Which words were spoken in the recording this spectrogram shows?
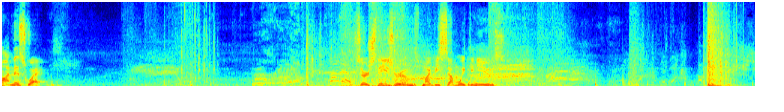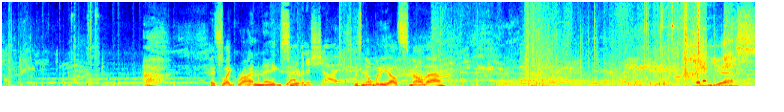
On, this way. Search these rooms. Might be something we can use. Ah, it's like rotten eggs here. Grabbing a shot. Does nobody else smell that? Yes.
